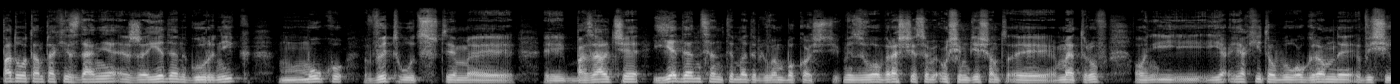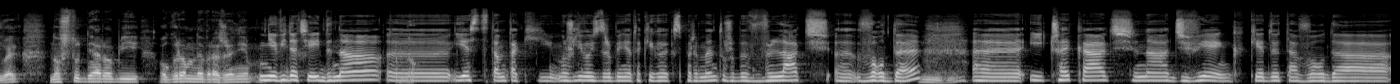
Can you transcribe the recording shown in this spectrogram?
padło tam takie zdanie, że jeden górnik mógł wytłuc w tym y, y, bazalcie jeden centymetr głębokości. Więc wyobraźcie sobie 80 y, metrów. Oni, jaki to był ogromny wysiłek. No studnia robi ogromne wrażenie. Nie widać jej dna. No. Jest tam taki możliwość zrobienia takiego eksperymentu, żeby wlać wodę mhm. i czekać na dźwięk, kiedy ta woda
